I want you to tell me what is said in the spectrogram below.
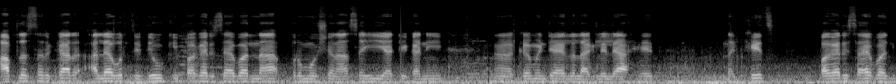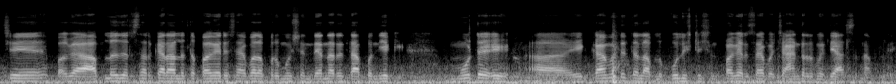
आपलं सरकार आल्यावरती देऊ की पगारी साहेबांना प्रमोशन असंही या ठिकाणी कमेंट यायला लागलेले आहेत नक्कीच पगारी साहेबांचे पगा आपलं जर सरकार आलं तर पगारी साहेबाला प्रमोशन देणार आहेत आपण एक मोठं एक काय म्हणते त्याला आपलं पोलीस स्टेशन पगारी साहेबाच्या अंडरमध्ये असं आपले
